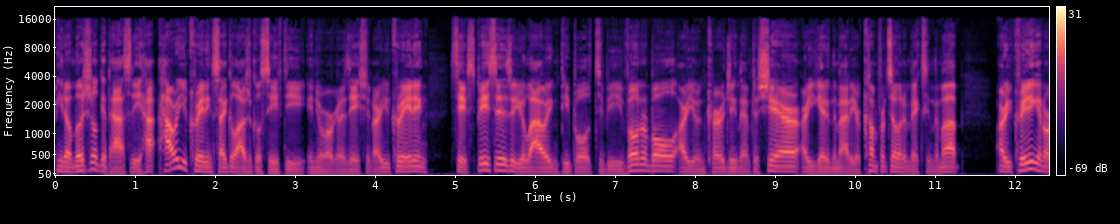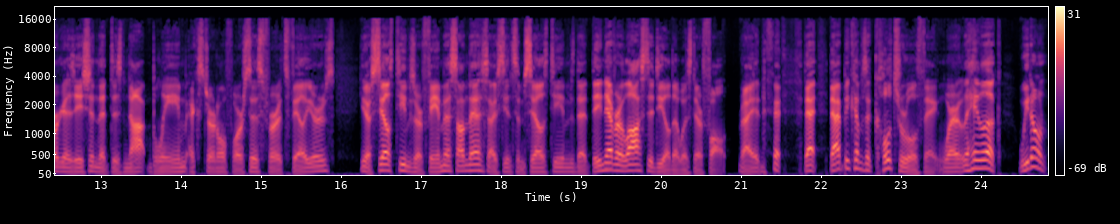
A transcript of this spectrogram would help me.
you know, emotional capacity, how, how are you creating psychological safety in your organization? Are you creating safe spaces? Are you allowing people to be vulnerable? Are you encouraging them to share? Are you getting them out of your comfort zone and mixing them up? Are you creating an organization that does not blame external forces for its failures? You know, sales teams are famous on this. I've seen some sales teams that they never lost a deal that was their fault, right? that that becomes a cultural thing where hey, look, we don't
